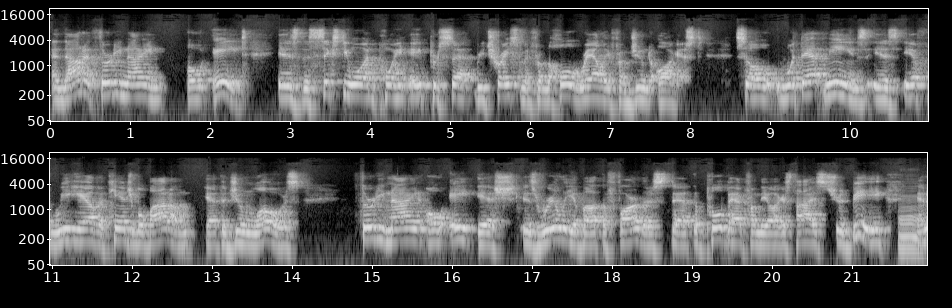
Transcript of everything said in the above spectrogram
and down at 3908 is the 61.8% retracement from the whole rally from June to August. So what that means is if we have a tangible bottom at the June lows, 3908 ish is really about the farthest that the pullback from the August highs should be, mm. and,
